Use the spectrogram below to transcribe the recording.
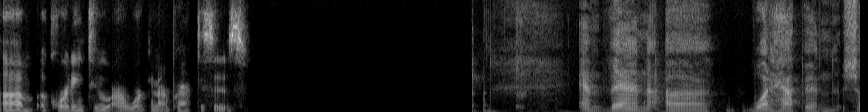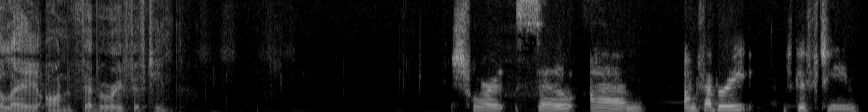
um, according to our work and our practices. And then uh, what happened, Sholeh, on February 15th? Sure. So um, on February 15th,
